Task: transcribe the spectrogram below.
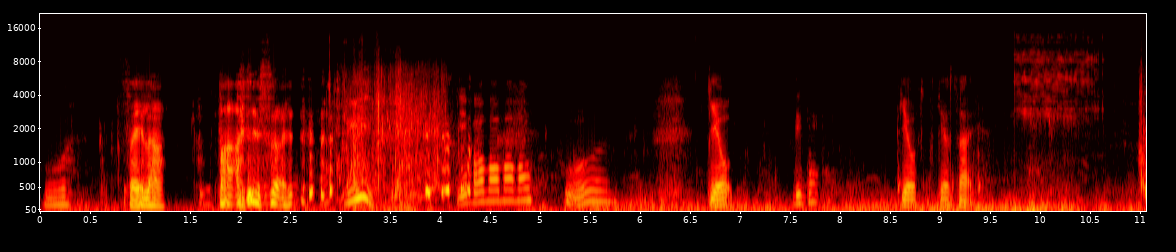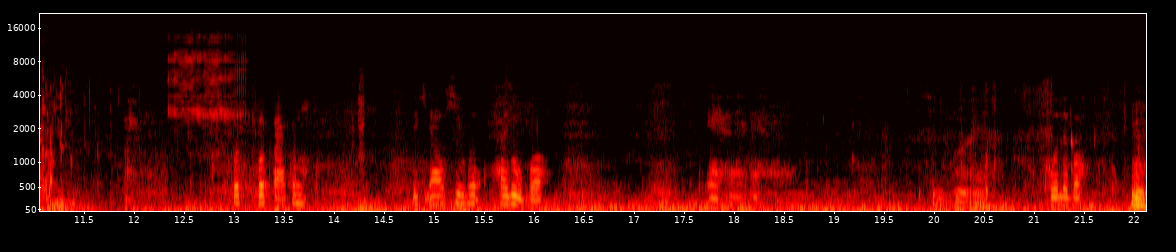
โอ้ใส่ละปลาอีใส่นี่เดี๋ยวเบาเบาเบาเบาโอ้เกี๊ยวดึงไปเกี๊ยวเกี๊ยวใส่ กดกดปากก่อนนี่เดี๋ยวกินเอาคิมเพื่อให้รูปบ่เอ๊ะเอ๊ะเอ๊ะชิบหายกดเลยบ่อืม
